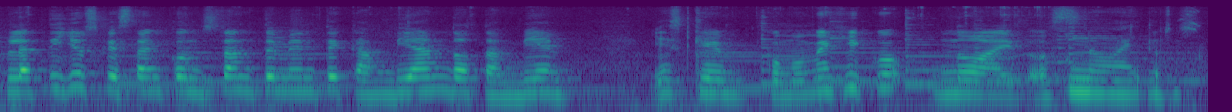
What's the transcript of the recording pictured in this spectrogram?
Platillos que están constantemente cambiando también. Y es que como México no hay dos. No hay dos.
